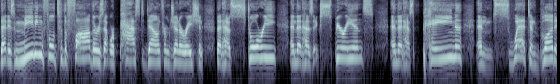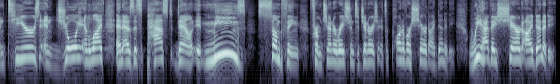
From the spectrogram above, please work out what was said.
that is meaningful to the fathers that were passed down from generation, that has story and that has experience and that has pain and sweat and blood and tears and joy and life. And as it's passed down, it means something from generation to generation. It's a part of our shared identity. We have a shared identity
